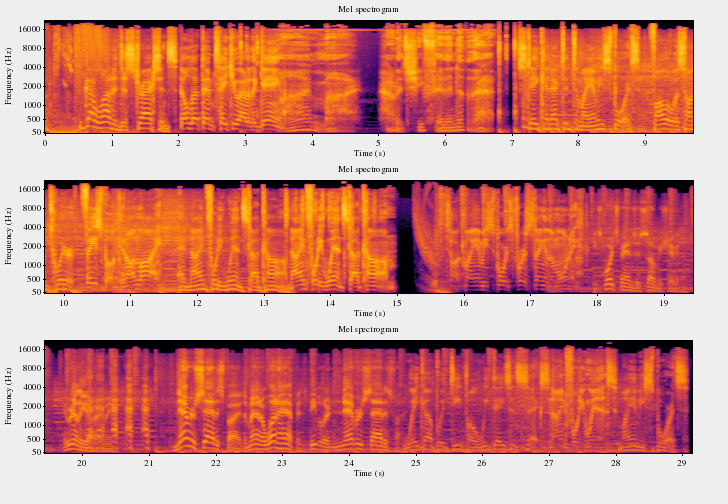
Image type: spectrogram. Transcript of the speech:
You've got a lot of distractions. Don't let them take you out of the game. My, my. How did she fit into that? Stay connected to Miami sports. Follow us on Twitter, Facebook, and online at 940winz.com. 940winz.com. Talk Miami sports first thing in the morning. Sports fans are so Michigan. They really are. I mean, never satisfied. No matter what happens, people are never satisfied. Wake up with Depot weekdays at 6. 940 WINZ. Miami Sports.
